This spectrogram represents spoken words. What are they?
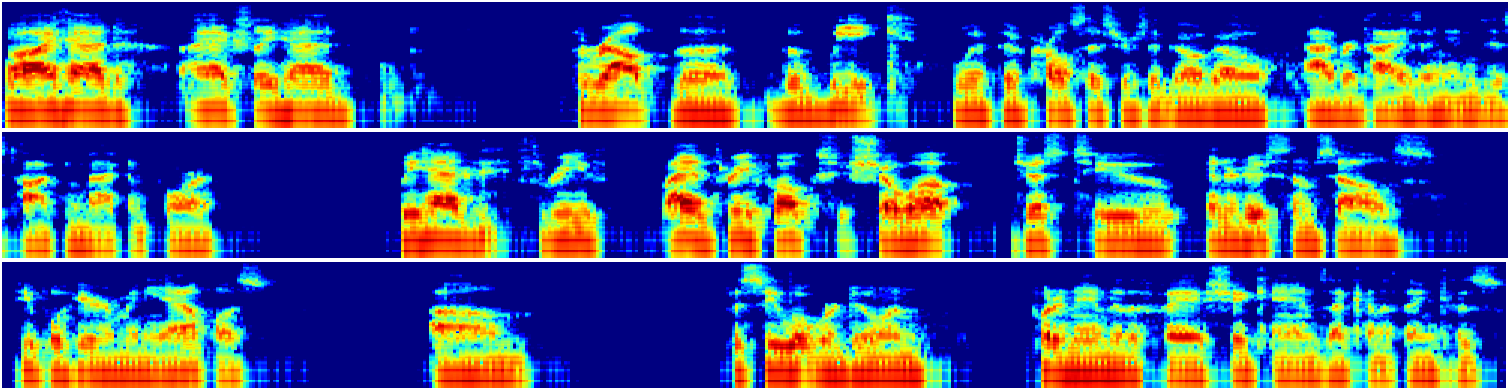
Well, I had I actually had throughout the the week with the Curl Sisters of Go Go advertising and just talking back and forth. We had three I had three folks show up just to introduce themselves, people here in Minneapolis, um, to see what we're doing, put a name to the face, shake hands, that kind of thing, because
